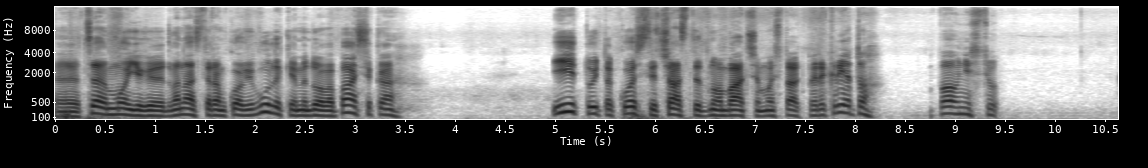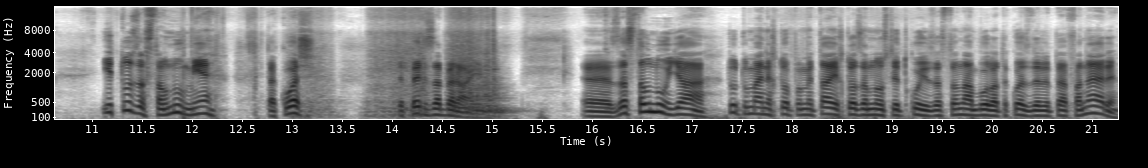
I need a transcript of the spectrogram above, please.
е, Це мої 12-рамкові вулики, медова пасіка. І тут також часте дно бачимо ось так перекрито повністю. І ту заставну ми також тепер забираємо. Е, Заставну я, тут у мене хто пам'ятає, хто за мною слідкує, заставна була також з ДВП фанери.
